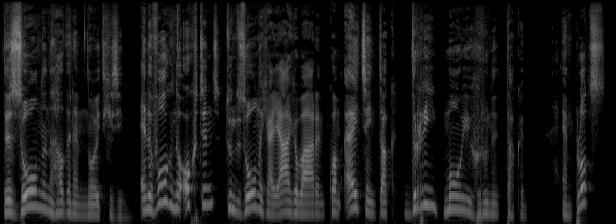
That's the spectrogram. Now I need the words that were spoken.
De zonen hadden hem nooit gezien. En de volgende ochtend, toen de zonen gaan jagen waren, kwam uit zijn tak drie mooie groene takken. En plots,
